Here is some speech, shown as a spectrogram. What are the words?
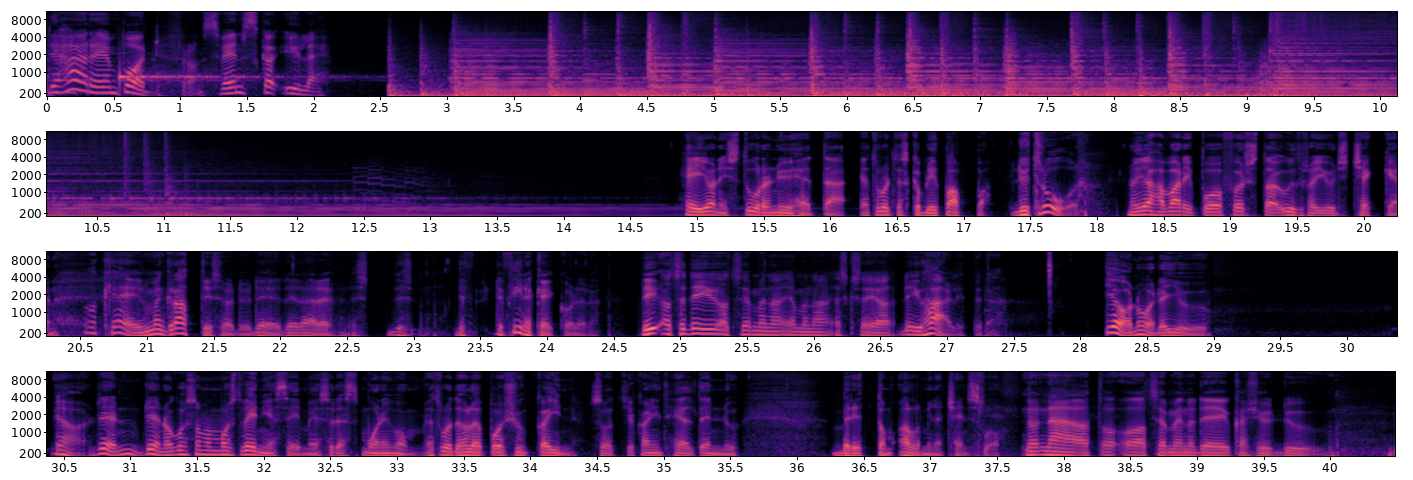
Det här är en podd från svenska YLE. Hej Jonny, stora nyheter. Jag tror att jag ska bli pappa. Du tror? Nu jag har varit på första ultraljudschecken. Okej, men grattis hör du. Det, det där är, det, det, det är fina kekor det där. Det, är- alltså det är ju, alltså jag menar, jag menar, jag ska säga, det är ju härligt det där. Ja, nu är det ju... Ja, det är, det är något som man måste vänja sig med så där småningom. Jag tror det håller på att sjunka in så att jag kan inte helt ännu berätta om alla mina känslor. No, nej, att, och, alltså jag menar det är ju kanske du,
